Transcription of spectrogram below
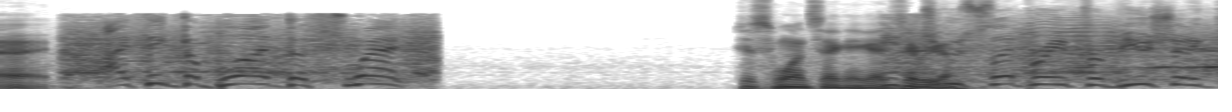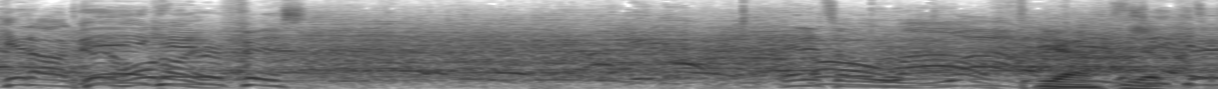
All right, I think the blood, the sweat, just one second, guys. he's Here we too go. slippery for Busha to get a good hold on it. fist. And it's Oh, over. wow. Yeah. Yep.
